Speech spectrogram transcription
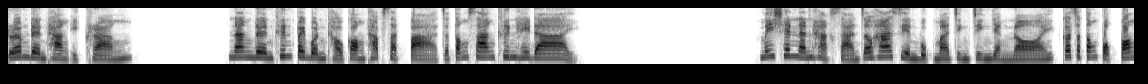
เริ่มเดินทางอีกครั้ง นางเดินขึ้นไปบนเขากองทัพสัตว์ป่าจะต้องสร้างขึ้นให้ได้ ไม่เช่นนั้นหากศาลเจ้าห้าเซียนบุกมาจริง ๆ อย่างน้อย ก็จะต้องปกป้อง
